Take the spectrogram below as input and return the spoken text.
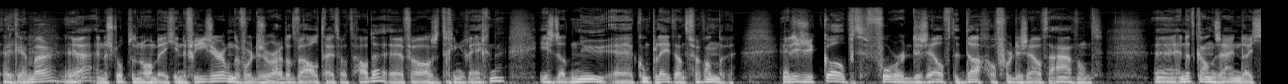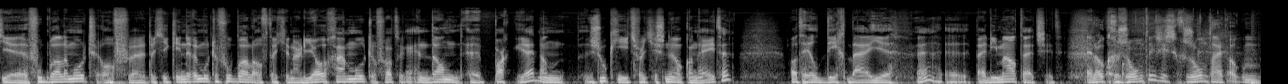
Herkenbaar. Ja. ja. en dan stopte nog een beetje in de vriezer om ervoor te zorgen dat we altijd wat hadden. Uh, vooral als het ging regenen. Is dat nu compleet aan het veranderen. En dus je koopt voor dezelfde dag of voor dezelfde avond. en dat kan zijn dat je voetballen moet, of dat je kinderen moeten voetballen, of dat je naar de yoga moet, of wat. En dan, pak, ja, dan zoek je iets wat je snel kan eten wat heel dicht bij, je, hè, eh, bij die maaltijd zit. En ook gezond is? Is gezondheid ook een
